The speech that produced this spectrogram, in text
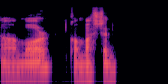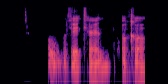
uh, more combustion okay, can occur.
